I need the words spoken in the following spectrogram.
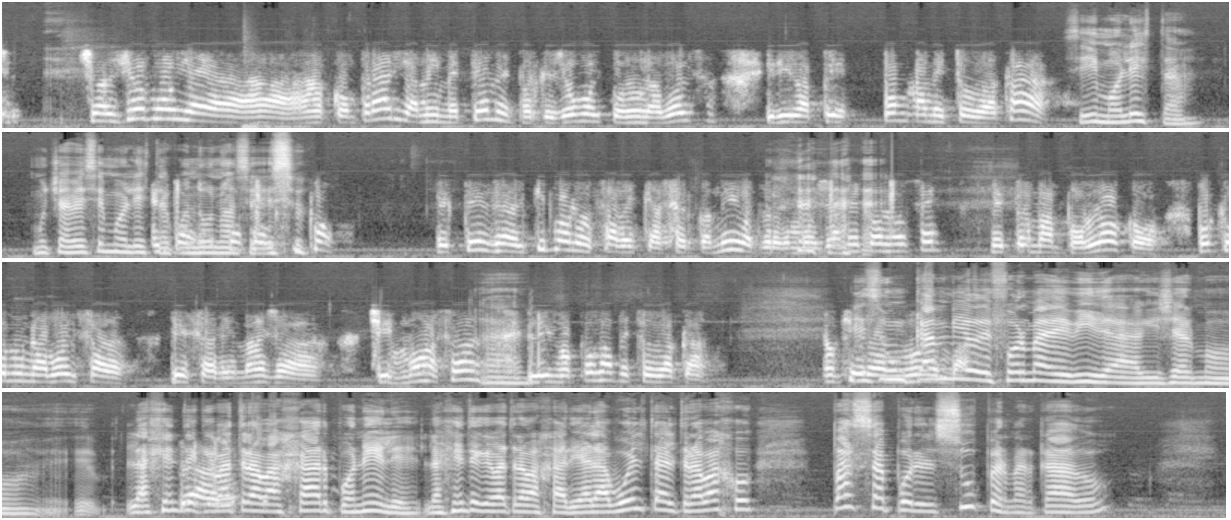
yo, yo voy a, a comprar y a mí me temen porque yo voy con una bolsa y digo, "Pe- póngame todo acá. Sí, molesta. Muchas veces molesta cuando uno hace eso. Tipo, este, el tipo no sabe qué hacer conmigo, pero como ya me conoce, me toman por loco. Voy con una bolsa de esa de malla chismosa, Ay. le digo, póngame todo acá. No Es un cambio más. de forma de vida, Guillermo. Eh, La gente que va a trabajar, ponele, la gente que va a trabajar y a la vuelta del trabajo pasa por el supermercado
